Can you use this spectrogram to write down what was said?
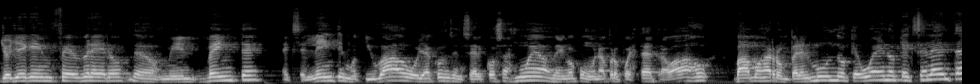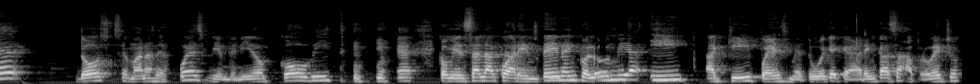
Yo llegué en febrero de 2020 excelente, motivado, voy a hacer cosas nuevas, vengo con una propuesta de trabajo, vamos a romper el mundo, qué bueno, qué excelente. Dos semanas después, bienvenido COVID, comienza la cuarentena en Colombia y aquí pues me tuve que quedar en casa, aprovecho,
